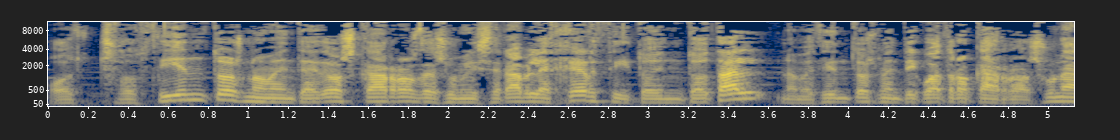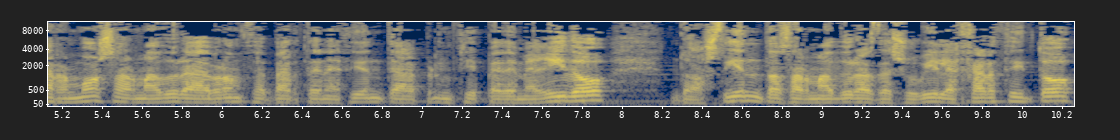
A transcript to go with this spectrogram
892 carros de su miserable ejército, en total 924 carros, una hermosa armadura de bronce perteneciente al príncipe de Megido, 200 armaduras de su vil ejército,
